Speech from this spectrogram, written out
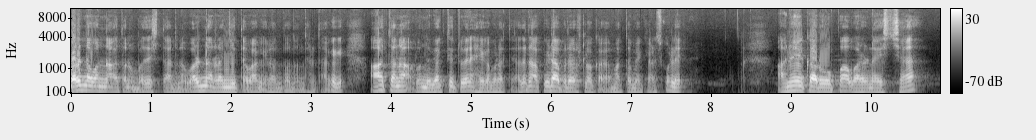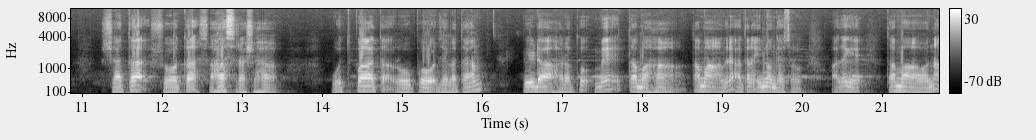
ವರ್ಣವನ್ನು ಆತನು ಬದಲಿಸ್ತಾ ವರ್ಣ ವರ್ಣರಂಜಿತವಾಗಿರುವಂಥದ್ದು ಅಂತ ಹೇಳ್ತಾರೆ. ಹಾಗಾಗಿ ಆತನ ಒಂದು ವ್ಯಕ್ತಿತ್ವವೇ ಹೇಗೆ ಬರುತ್ತೆ? ಅದನ್ನು ಪೀಡಾಪುರ ಶ್ಲೋಕ ಮತ್ತೊಮ್ಮೆ ಕೇಳಿಸ್ಕೊಳ್ಳಿ. ಅನೇಕ ರೂಪ ವರ್ಣೈಶ್ಚ ಶತ ಶೋತ ಸಹಸ್ರಶಃ ಉತ್ಪಾತ ರೂಪೋ ಜಗತಾಂ ಪೀಡಾ ಹರತು ಮೇ ತಮಃ. ತಮ ಅಂದರೆ ಆತನ ಇನ್ನೊಂದು ಹೆಸರು. ಅದಕ್ಕೆ ತಮವನ್ನು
